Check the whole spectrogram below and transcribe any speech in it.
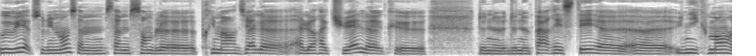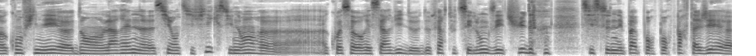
Oui, oui, absolument. Ça me, ça me semble euh, primordial euh, à l'heure actuelle que de ne, de ne pas rester euh, uniquement confiné dans l'arène scientifique. Sinon, à quoi ça aurait servi de, de, faire toutes ces longues études si ce n'est pas pour, pour partager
